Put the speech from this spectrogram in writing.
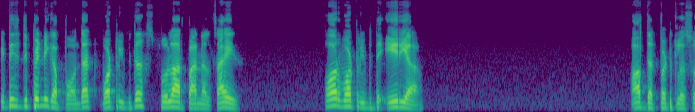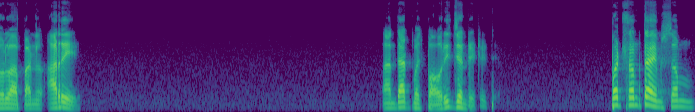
It is depending upon that what will be the solar panel size or what will be the area of that particular solar panel array and that much power is generated. But sometimes some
